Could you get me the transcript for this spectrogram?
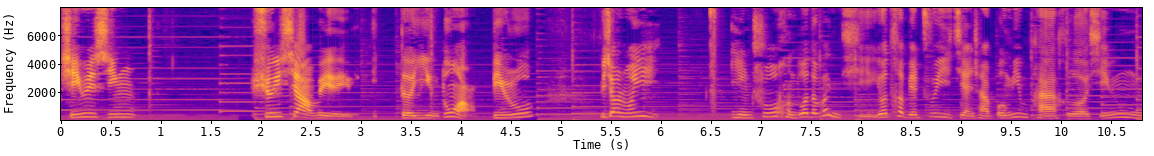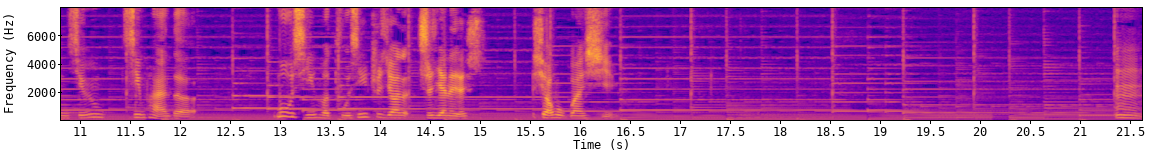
行运星凶下位的引动啊，比如比较容易引出很多的问题，要特别注意检查本命盘和行运行运星盘的木星和土星之间的之间的相互关系。嗯。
